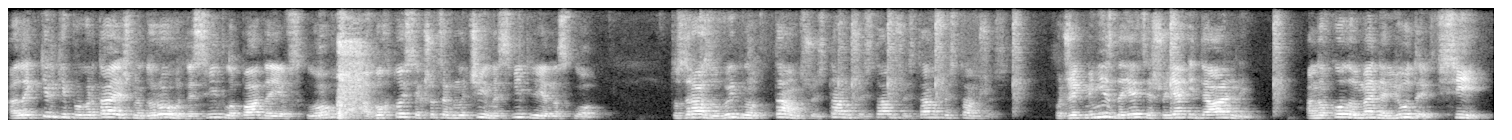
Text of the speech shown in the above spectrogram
Але як тільки повертаєш на дорогу, де світло падає в скло, або хтось, якщо це вночі насвітлює на скло, то зразу видно там щось, там щось, там щось, там щось, там щось. Отже, як мені здається, що я ідеальний, а навколо мене люди всі,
